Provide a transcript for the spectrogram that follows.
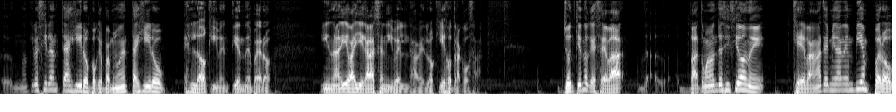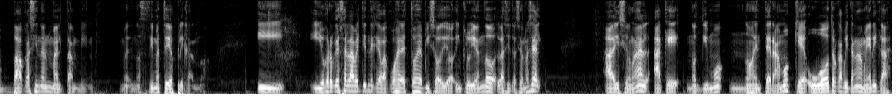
eh, No quiero decir anti-hero, porque para mí un anti-hero es Loki, ¿me entiendes? Pero. Y nadie va a llegar a ese nivel, ¿sabes? Loki es otra cosa. Yo entiendo que se va. Va a tomar decisiones que van a terminar en bien, pero va a ocasionar mal también. No sé si me estoy explicando. Y, y yo creo que esa es la vertiente que va a coger estos episodios, incluyendo la situación racial. Adicional a que nos dimos, nos enteramos que hubo otro Capitán América,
